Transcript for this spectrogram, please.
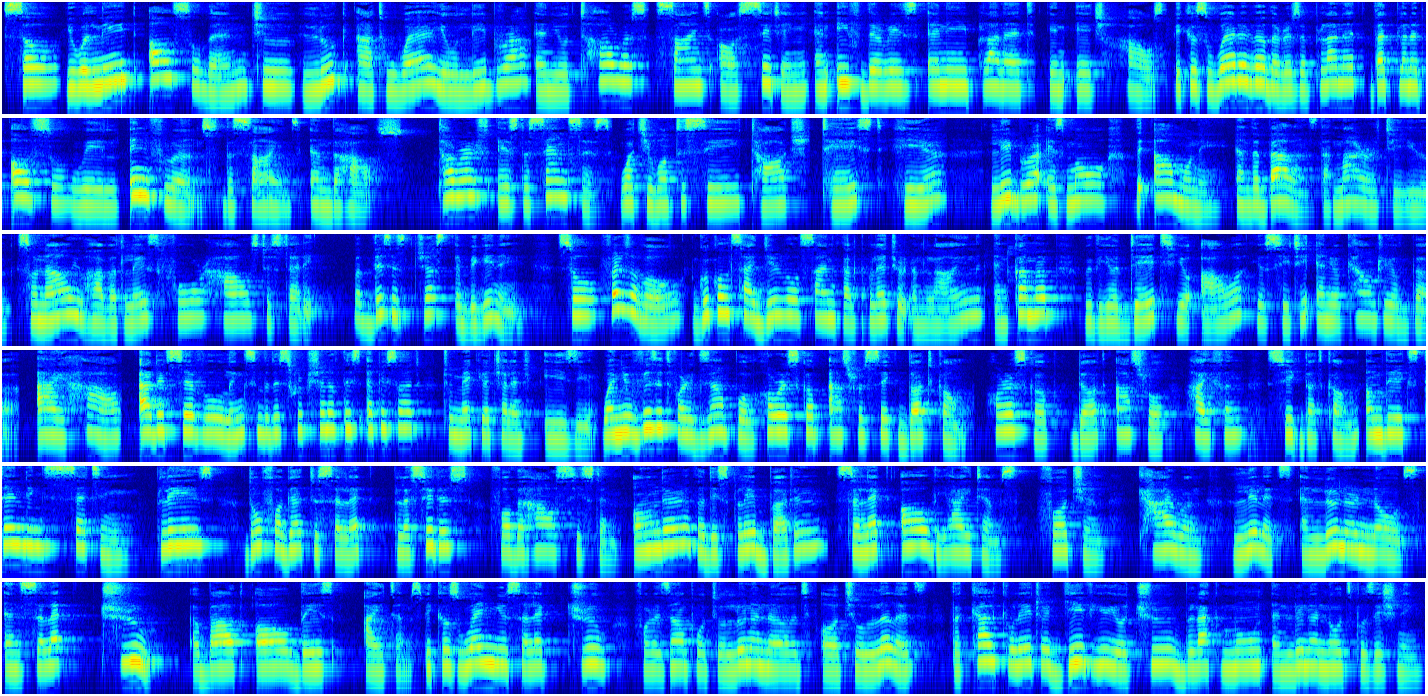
So you will need also then to look at where your Libra and your Taurus signs are sitting and if there is any planet in each house. Because wherever there is a planet, that planet also will influence the signs and the house. Taurus is the senses, what you want to see, touch, taste, hear, Libra is more the harmony and the balance that matter to you. So now you have at least four houses to study. But this is just a beginning. So first of all, Google sidereal sign calculator online and come up with your date, your hour, your city and your country of birth. I have added several links in the description of this episode to make your challenge easier. When you visit, for example, horoscope.astro-seek.com horoscope.astro-seek.com on the extending setting. Please don't forget to select Placidus for the house system. Under the display button, select all the items Fortune, Chiron, Lilith, and lunar nodes and select True about all these items because when you select True, for example, to lunar nodes or to Lilith, the calculator gives you your true black moon and lunar nodes positioning.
